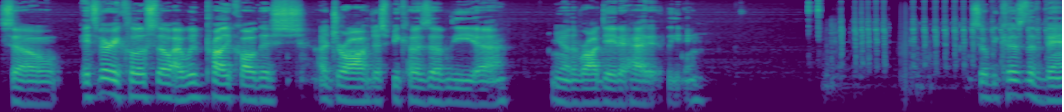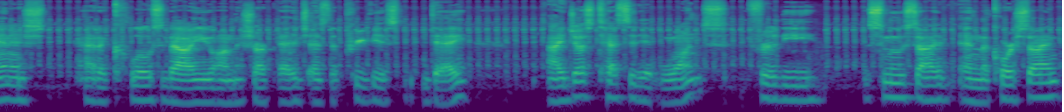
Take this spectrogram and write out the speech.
So it's very close though. I would probably call this a draw just because of the uh, you know the raw data had it leading. So because the vanish had a close value on the sharp edge as the previous day, I just tested it once for the smooth side and the coarse side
